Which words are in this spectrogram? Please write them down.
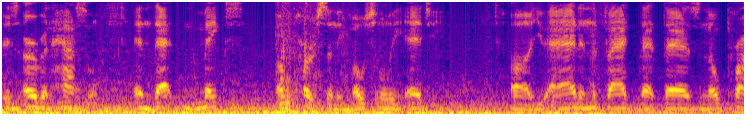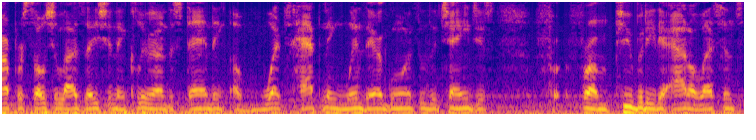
is urban hassle. And that makes a person emotionally edgy. Uh, you add in the fact that there's no proper socialization and clear understanding of what's happening when they're going through the changes from puberty to adolescence,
